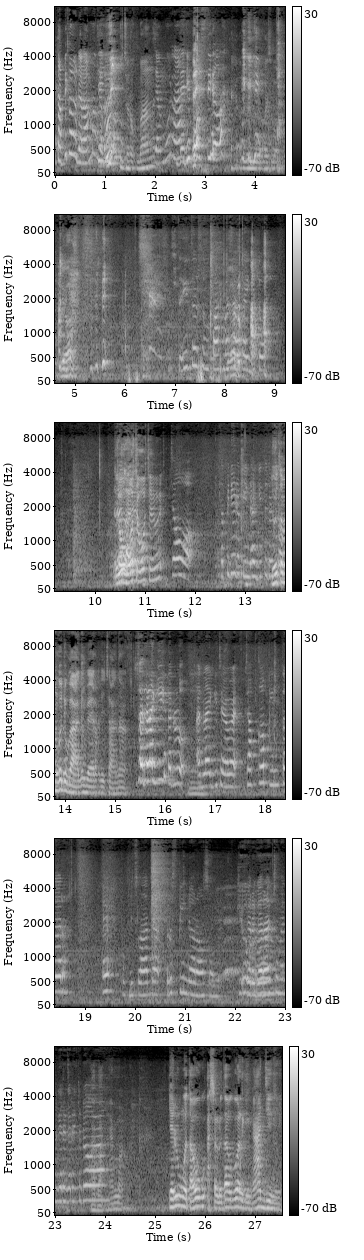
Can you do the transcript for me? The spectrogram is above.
tapi kalau udah lama nggak Jadi- bau Ih, jorok banget. jamuran Jadi fosil. Jorok. itu, itu sumpah masalah kayak gitu. Cowok, cowok, cewek. Cowok. Tapi dia udah pindah gitu dari Dulu temen tuh. juga ada berak di sana. Terus ada lagi, kita dulu. Ada lagi cewek, cakep, pinter. Eh, pup di celana, terus pindah langsung. Gara-gara cuman gara-gara itu doang. Apa emang? Ya lu nggak tahu asal lu tahu gua lagi ngaji nih.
